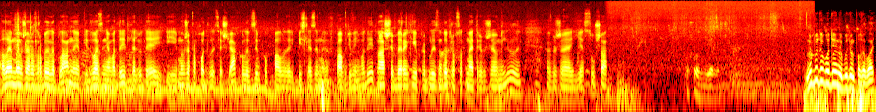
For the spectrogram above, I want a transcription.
але ми вже розробили плани підвезення води для людей, і ми вже проходили цей шлях, коли взимку впали після зими впав рівень води. Наші береги приблизно до 300 метрів вже оміліли, вже є суша. Не буде води, не будемо поливати,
